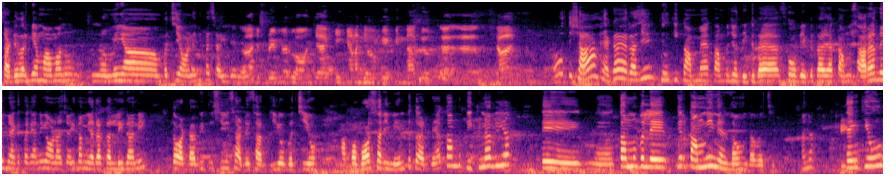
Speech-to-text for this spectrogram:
ਸਾਡੇ ਵਰਗੀਆਂ ਮਾਵਾਂ ਨੂੰ ਨਵੀਆਂ ਬੱਚੇ ਆਉਣੇ ਵੀ ਤਾਂ ਚਾਹੀਦੇ ਨੇ ਅੱਜ ਪ੍ਰੀਮੀਅਰ ਲਾਂਚ ਹੈ ਕੀ ਕਹਿਣਾ ਚਾਹੋਗੇ? ਕਿੰਨਾ ਕੁ ਅਹ, ਉਹ ਉਤਸ਼ਾਹ ਹੈਗਾ ਹੈ ਰਾਜੇ ਕਿਉਂਕਿ ਕੰਮ ਹੈ ਕੰਮ ਜੋ ਦਿਖਦਾ ਹੈ ਸੋ ਵਿਕਦਾ ਹੈ ਕੰਮ ਸਾਰਿਆਂ ਦੇ ਮੈਂ ਤਾਂ ਕਹਿੰਦੀ ਆਉਣਾ ਚਾਹੀਦਾ ਮੇਰਾ ਇਕੱਲੀ ਦਾ ਨਹੀਂ ਤੁਹਾਡਾ ਵੀ ਤੁਸੀਂ ਵੀ ਸਾਡੇ ਸਾਥੀਓ ਬੱਚਿਓ ਆਪਾਂ ਬਹੁਤ ਸਾਰੀ ਮਿਹਨਤ ਕਰਦੇ ਆ ਕੰਮ ਦਿਖਣਾ ਵੀ ਆ ਤੇ ਅਹ, ਕੰਮ ਬੱਲੇ ਫਿਰ ਕੰਮ ਹੀ ਮਿਲਦਾ ਹੁੰਦਾ ਬੱਚੇ ਹਨਾ? ਥੈਂਕ ਯੂ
